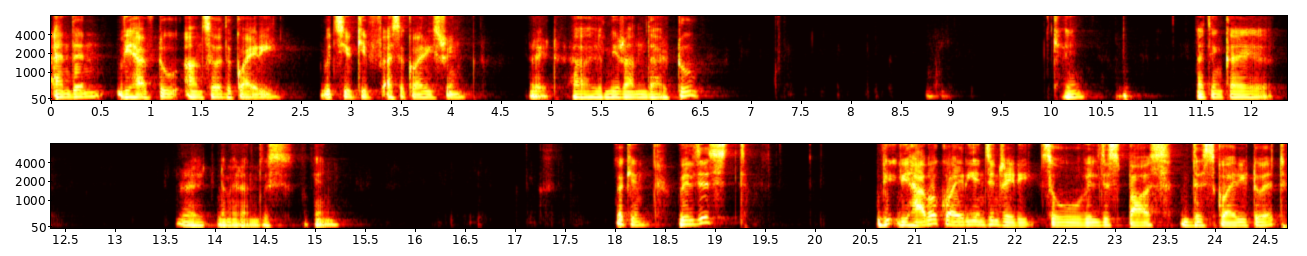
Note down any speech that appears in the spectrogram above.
and then we have to answer the query, which you give as a query string, right? Uh, let me run that too. Okay. I think I, right, let me run this again. Okay, we'll just, we, we have a query engine ready. So we'll just pass this query to it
